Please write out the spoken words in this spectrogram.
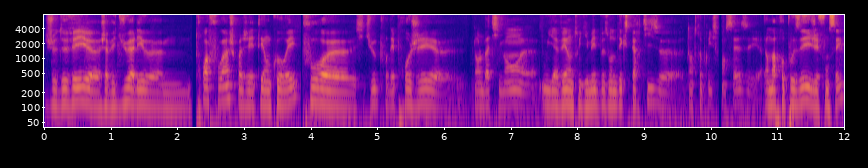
je devais, j'avais dû aller trois fois, je crois, j'ai été en Corée pour, si tu veux, pour des projets dans le bâtiment euh, où il y avait entre guillemets besoin d'expertise euh, d'entreprises françaises et, on m'a proposé et j'ai foncé.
